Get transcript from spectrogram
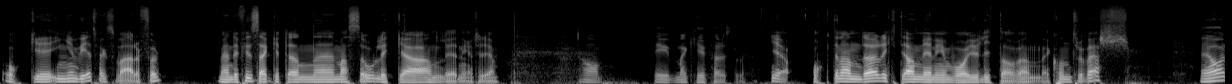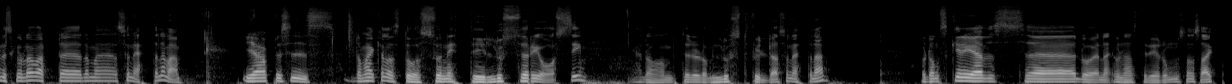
Och eh, ingen vet faktiskt varför. Men det finns säkert en eh, massa olika anledningar till det. Ja, det är, man kan ju föreställa sig. Ja, och den andra riktiga anledningen var ju lite av en kontrovers. Ja, det skulle ha varit eh, de här sonetterna va? Ja, precis. De här kallas då sonetti lussuriosi. Ja, de betyder de lustfyllda sonetterna. Och de skrevs eh, då under hans tid i Rom som sagt.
